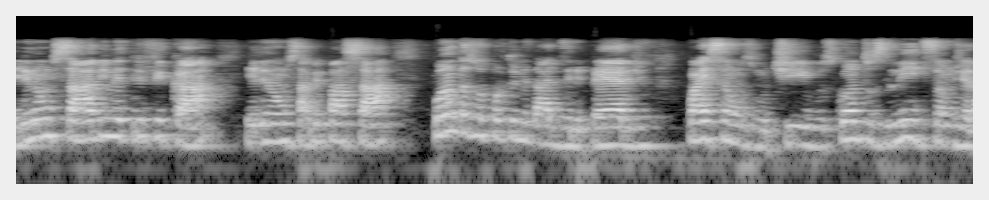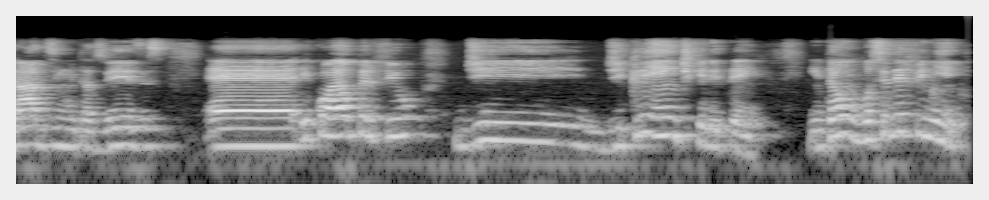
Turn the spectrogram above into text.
ele não sabe metrificar, ele não sabe passar quantas oportunidades ele perde, quais são os motivos, quantos leads são gerados muitas vezes, é, e qual é o perfil de, de cliente que ele tem. Então, você definir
